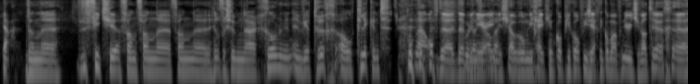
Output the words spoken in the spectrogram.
Ja, dan eh fiets je van, van, eh, van eh, Hilversum naar Groningen en weer terug al klikkend. Nou, of de, de meneer in de showroom die geeft je een kopje koffie, zegt ik kom over een uurtje wel terug. Eh,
